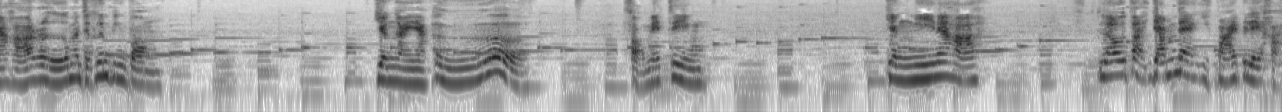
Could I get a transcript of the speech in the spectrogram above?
นะคะ หรือมันจะขึ้นปิงปอง ยังไงอะเออสองเม็ดจริง อย่างนี้นะคะ เราจะย้ำแดงอีกไม้ไปเลยค่ะ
